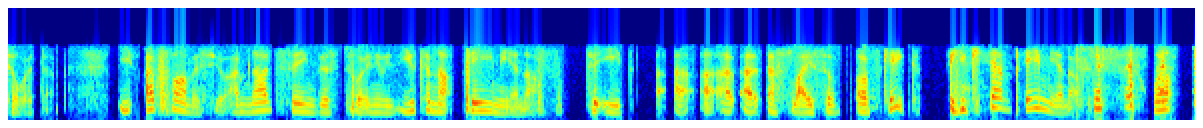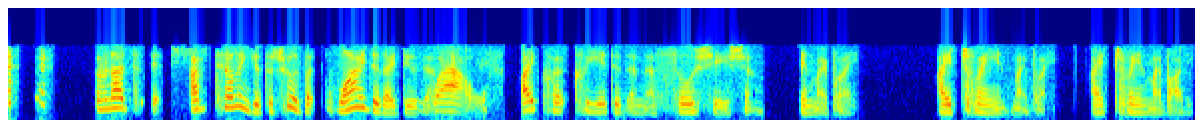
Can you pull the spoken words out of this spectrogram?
toward them. I promise you, I'm not saying this for any reason. You cannot pay me enough to eat a, a, a, a slice of, of cake. You can't pay me enough. well, I'm not. I'm telling you the truth. But why did I do this? Wow. I created an association in my brain. I trained my brain. I trained my body.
